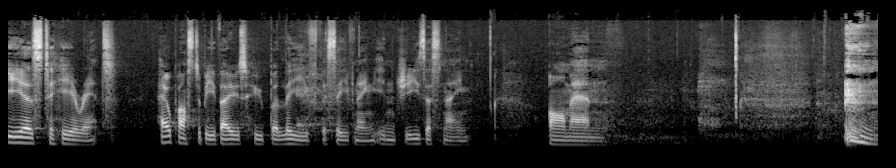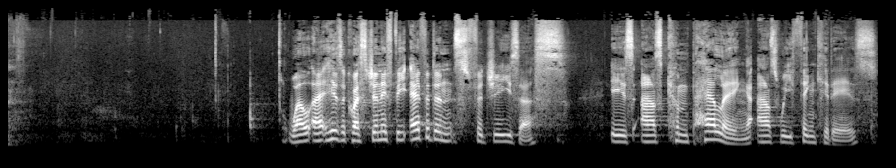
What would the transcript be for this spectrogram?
ears to hear it. Help us to be those who believe this evening. In Jesus' name, Amen. well, uh, here's a question. If the evidence for Jesus is as compelling as we think it is,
